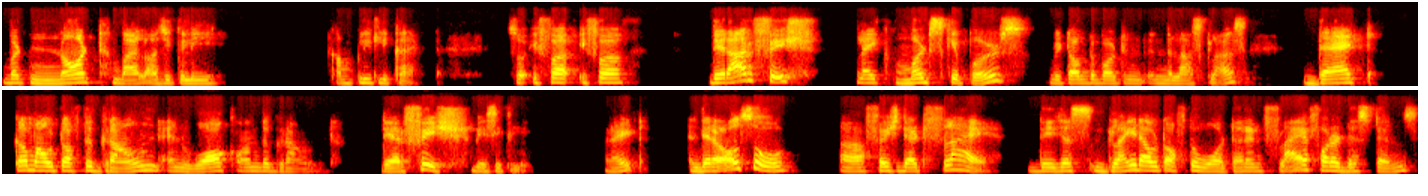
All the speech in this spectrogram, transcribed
but not biologically completely correct. So if a if a there are fish like mud skippers we talked about in, in the last class that come out of the ground and walk on the ground they are fish basically right and there are also uh, fish that fly they just glide out of the water and fly for a distance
